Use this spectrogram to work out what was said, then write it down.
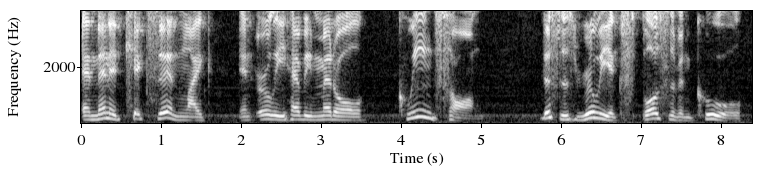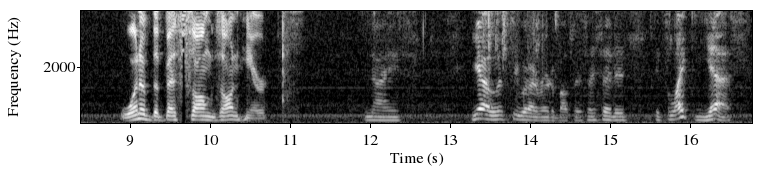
and then it kicks in like an early heavy metal Queen song. This is really explosive and cool. One of the best songs on here. Nice. Yeah, let's see what I wrote about this. I said it's it's like Yes.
